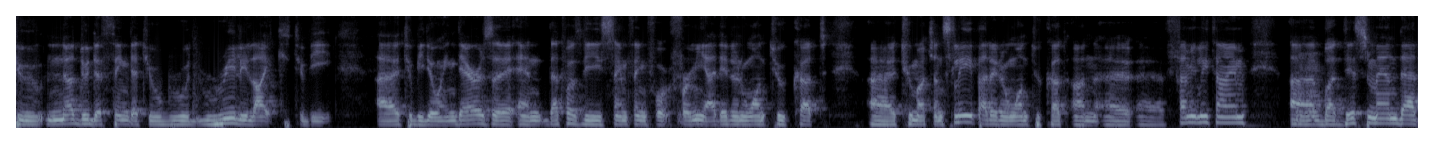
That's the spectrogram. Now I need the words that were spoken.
to not do the thing that you would really like to be uh, to be doing. There's a, and that was the same thing for for me. I didn't want to cut uh, too much on sleep. I didn't want to cut on uh, uh, family time. Uh, Mhm. But this meant that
